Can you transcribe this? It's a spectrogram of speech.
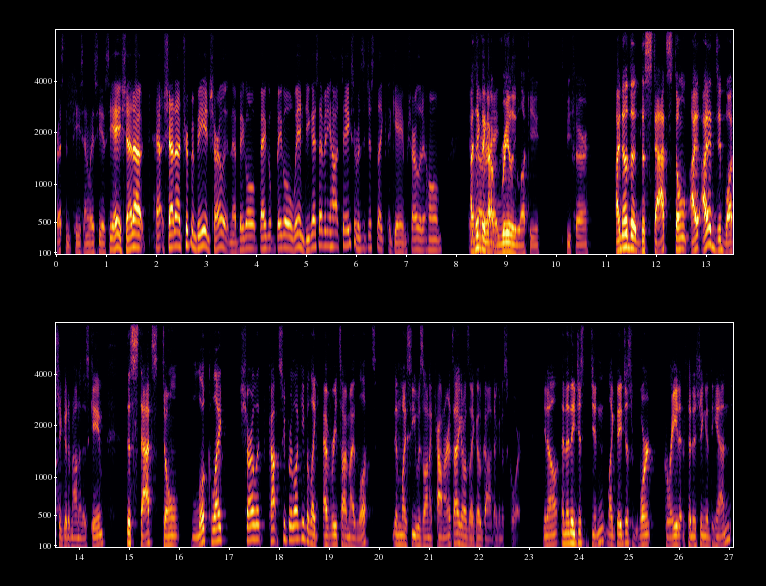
Rest in peace, NYCFC. Hey, shout out, shout out Trip and B and Charlotte and that big old, big, big old win. Do you guys have any hot takes, or was it just like a game? Charlotte at home. I think they right. got really lucky. To be fair, I know that the stats don't. I I did watch a good amount of this game the stats don't look like Charlotte got super lucky, but like every time I looked, NYC was on a counter attack, I was like, oh god, they're gonna score, you know. And then they just didn't. Like they just weren't great at finishing at the end.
